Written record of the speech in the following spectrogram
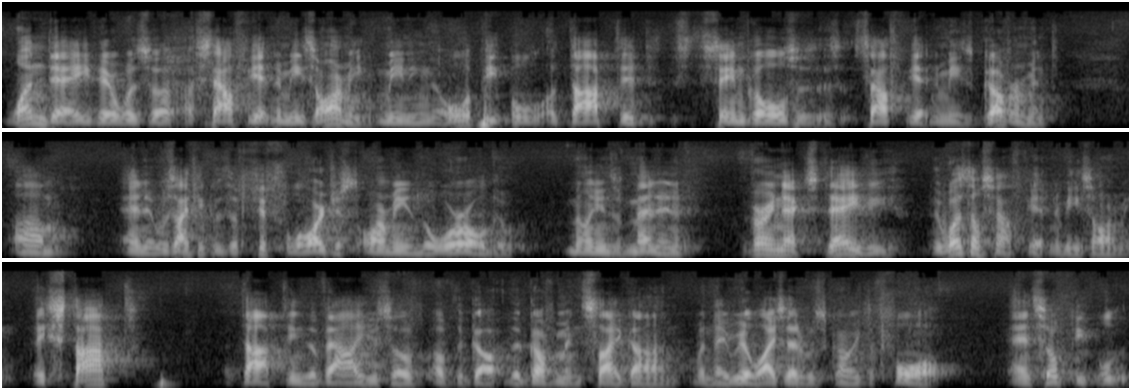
one day there was a, a South Vietnamese army, meaning all the people adopted the same goals as the South Vietnamese government. Um, and it was, I think it was the fifth largest army in the world, millions of men in it. The very next day, the, there was no South Vietnamese army. They stopped adopting the values of, of the, go- the government in Saigon when they realized that it was going to fall. And so people,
